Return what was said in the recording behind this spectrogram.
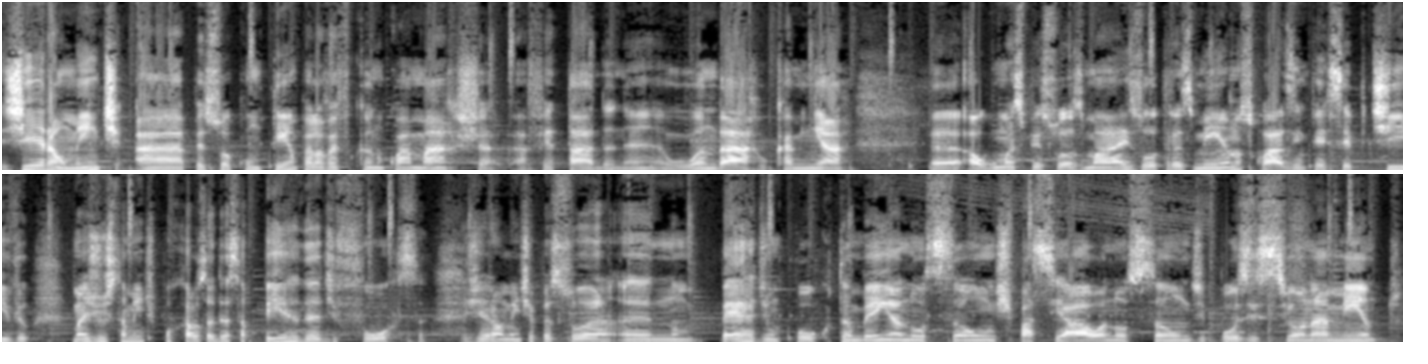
Geralmente, a pessoa com o tempo ela vai ficando com a marcha afetada, né? O andar, o caminhar. Uh, algumas pessoas mais, outras menos, quase imperceptível, mas justamente por causa dessa perda de força. Geralmente a pessoa uh, não perde um pouco também a noção espacial, a noção de posicionamento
